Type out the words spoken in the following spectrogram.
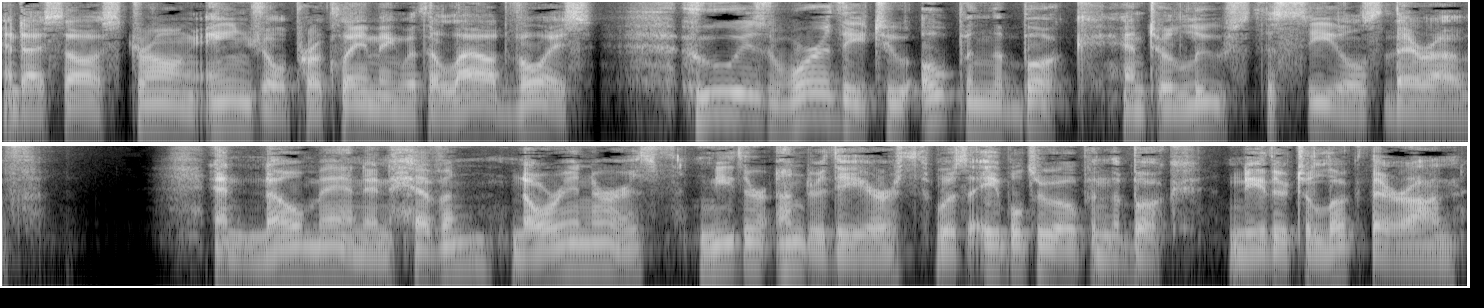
And I saw a strong angel proclaiming with a loud voice, Who is worthy to open the book and to loose the seals thereof? And no man in heaven, nor in earth, neither under the earth, was able to open the book, neither to look thereon.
